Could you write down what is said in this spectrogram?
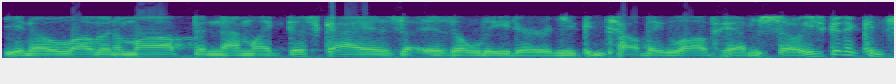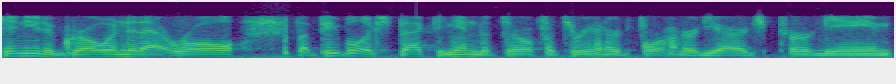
you know loving him up, and I'm like, this guy is is a leader, and you can tell they love him. So he's going to continue to grow into that role. But people expecting him to throw for 300, 400 yards per game.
